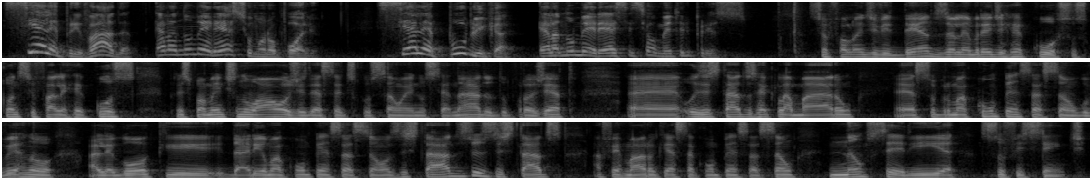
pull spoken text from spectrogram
Se ela é privada, ela não merece o monopólio. Se ela é pública, ela não merece esse aumento de preços. O senhor falou em dividendos, eu lembrei de recursos. Quando se fala em recursos, principalmente no auge dessa discussão aí no Senado do projeto, eh, os estados reclamaram é, sobre uma compensação. O governo alegou que daria uma compensação aos estados e os estados afirmaram que essa compensação não seria suficiente.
